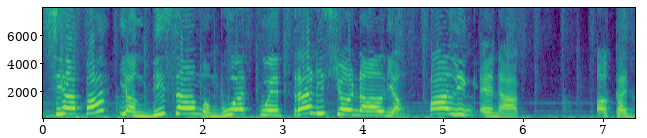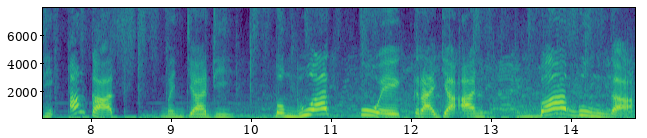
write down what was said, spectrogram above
Siapa yang bisa membuat kue tradisional yang paling enak akan diangkat menjadi pembuat kue kerajaan Babungga.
